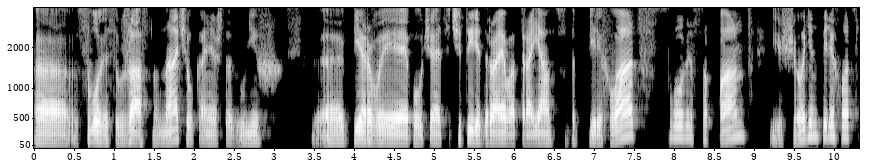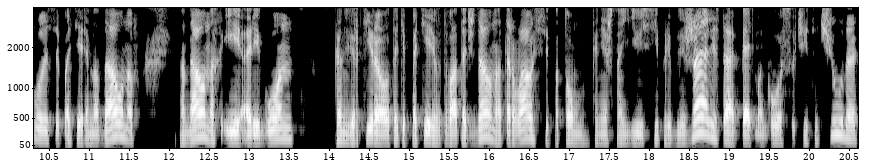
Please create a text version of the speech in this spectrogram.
Э, Словес ужасно начал, конечно, у них э, первые, получается, четыре драйва троянцев это перехват Словеса, пант, еще один перехват Словеса и потеря на даунов, на даунах, и Орегон конвертировал вот эти потери в два тачдауна, оторвался, потом, конечно, USC приближались, да, опять могло случиться чудо,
